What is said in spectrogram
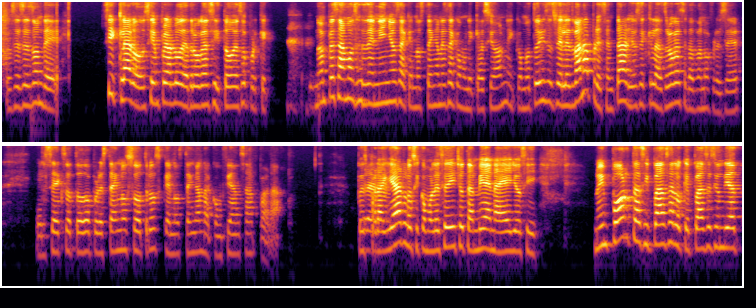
Entonces es donde, sí, claro, siempre hablo de drogas y todo eso porque no empezamos desde niños a que nos tengan esa comunicación y como tú dices, se les van a presentar. Yo sé que las drogas se las van a ofrecer, el sexo, todo, pero está en nosotros que nos tengan la confianza para, pues para guiarlos y como les he dicho también a ellos y no importa si pasa lo que pase, si un día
